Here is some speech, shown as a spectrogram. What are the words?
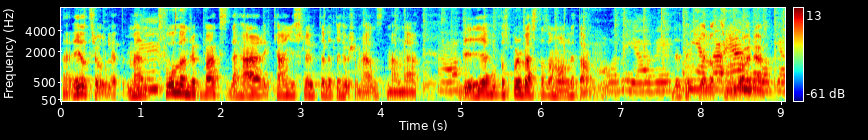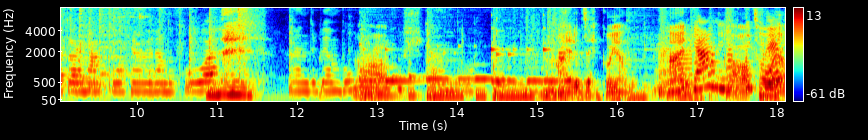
Ja, Det är otroligt. Men Mm. 200 bucks, det här kan ju sluta lite hur som helst men eh, Ja. vi hoppas på det bästa som vanligt då. Ja, det gör vi. Det tycker jag låter som en bra idé. En walkout av de här två kan vi väl ändå få. Nej! Men det blir en bok Ja. i första ändå. Nej, är det Dzeko igen? Nej. Pjanic Ja, 85. Toja.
